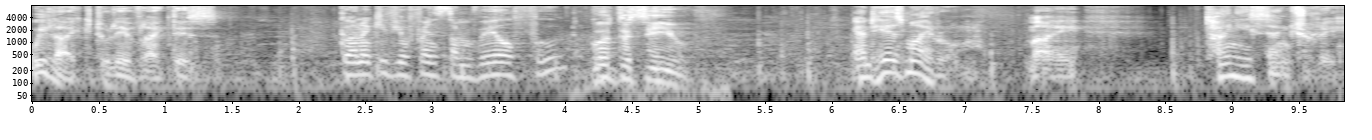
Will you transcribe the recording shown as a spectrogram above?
We like to live like this. Gonna give your friends some real food? Good to see you. And here's my room, my tiny sanctuary.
